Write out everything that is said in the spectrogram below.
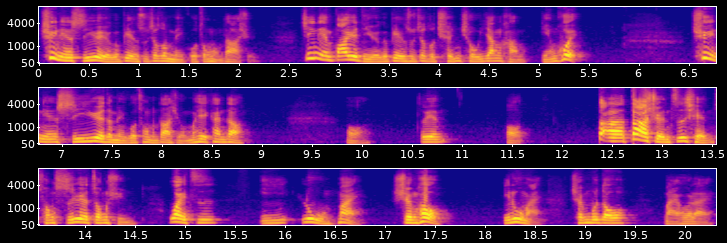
去年十一月有个变数叫做美国总统大选，今年八月底有一个变数叫做全球央行年会。去年十一月的美国总统大选，我们可以看到哦这边哦大大选之前，从十月中旬。外资一路卖，选后一路买，全部都买回来。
